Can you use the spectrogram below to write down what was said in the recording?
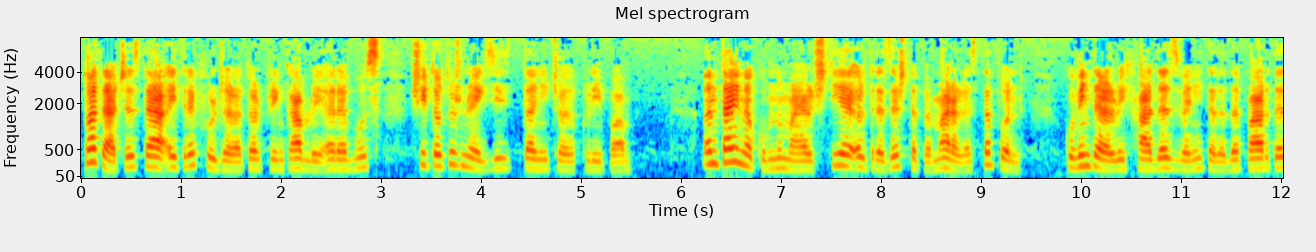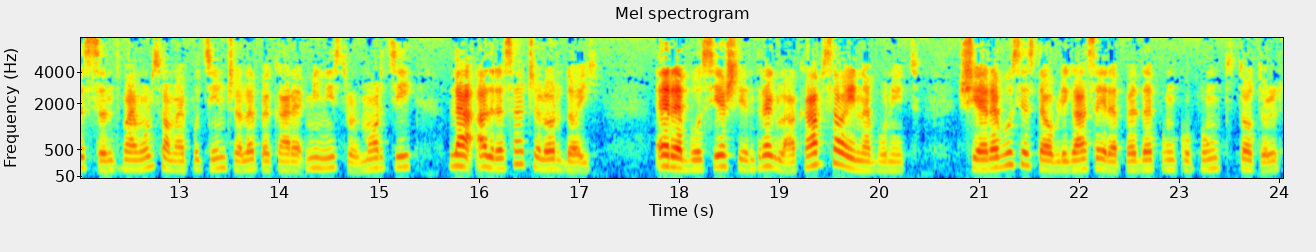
Toate acestea îi trec fulgerător prin cap lui Erebus și totuși nu există nicio clipă. În taină, cum numai el știe, îl trezește pe marele stăpân. Cuvintele lui Hades venite de departe sunt mai mult sau mai puțin cele pe care ministrul morții le-a adresat celor doi. Erebus ești întreg la cap sau e nebunit? Și Erebus este obligat să-i repede punct cu punct totul.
